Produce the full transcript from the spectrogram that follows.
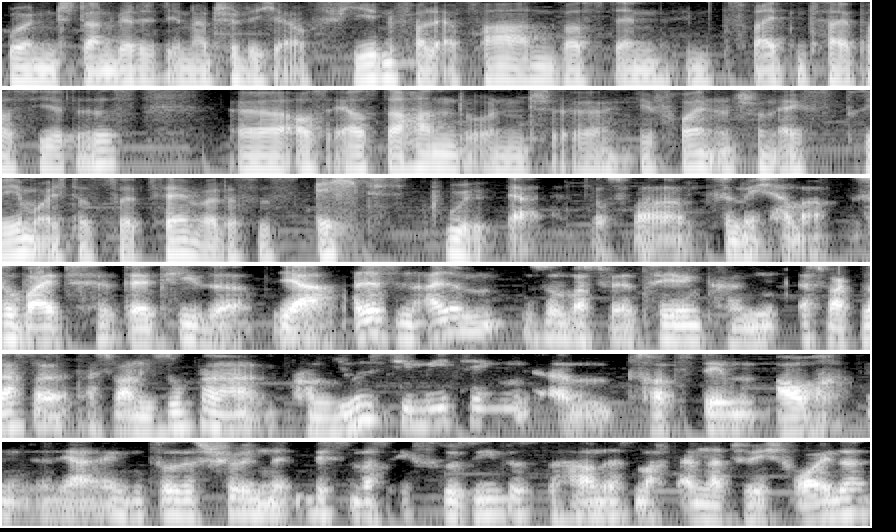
Und dann werdet ihr natürlich auf jeden Fall erfahren, was denn im zweiten Teil passiert ist, äh, aus erster Hand. Und äh, wir freuen uns schon extrem, euch das zu erzählen, weil das ist echt cool. Ja, das war ziemlich Hammer. Soweit der Teaser. Ja, alles in allem, so was wir erzählen können. Es war klasse. Es war ein super Community-Meeting. Ähm, trotzdem auch ja, so das Schöne, ein bisschen was Exklusives zu haben. Das macht einem natürlich Freude.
